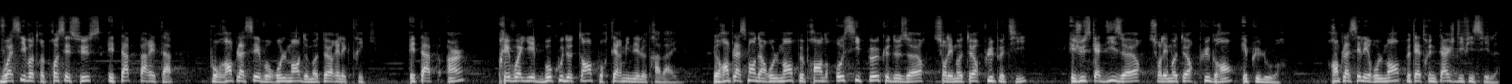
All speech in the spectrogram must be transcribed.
Voici votre processus étape par étape pour remplacer vos roulements de moteurs électriques. Étape 1. Prévoyez beaucoup de temps pour terminer le travail. Le remplacement d'un roulement peut prendre aussi peu que 2 heures sur les moteurs plus petits et jusqu'à 10 heures sur les moteurs plus grands et plus lourds. Remplacer les roulements peut être une tâche difficile.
